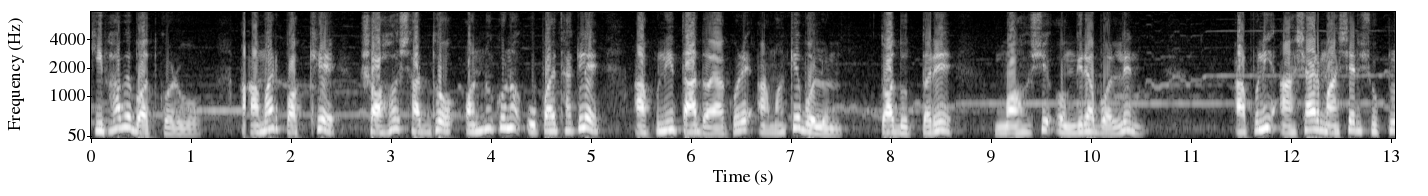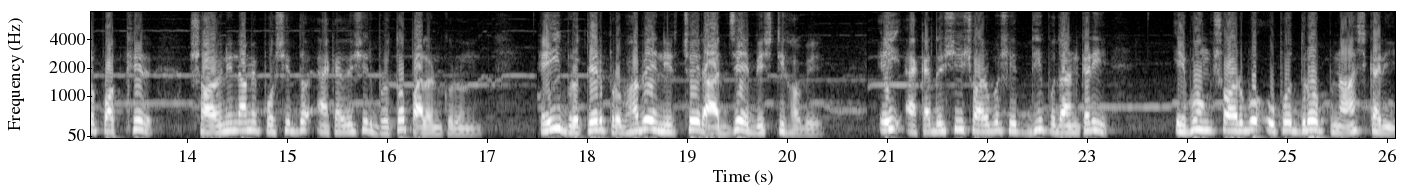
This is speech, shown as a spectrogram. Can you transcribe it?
কীভাবে বধ করব? আমার পক্ষে সহসাধ্য অন্য কোনো উপায় থাকলে আপনি তা দয়া করে আমাকে বলুন। তদুত্তরে মহর্ষি অঙ্গিরা বললেন, আপনি আষাঢ় মাসের শুক্লপক্ষের শয়নী নামে প্রসিদ্ধ একাদশীর ব্রত পালন করুন। এই ব্রতের প্রভাবে নিশ্চয় রাজ্যে বৃষ্টি হবে। এই একাদশী সর্বসিদ্ধি প্রদানকারী এবং সর্ব উপদ্রব নাশকারী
